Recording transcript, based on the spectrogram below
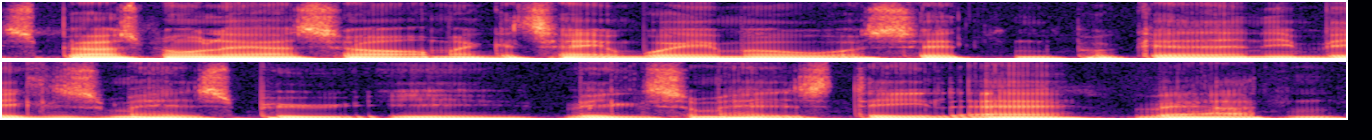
Spørgsmålet er så, om man kan tage en Waymo og sætte den på gaden i hvilken som helst by i hvilken som helst del af verden.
